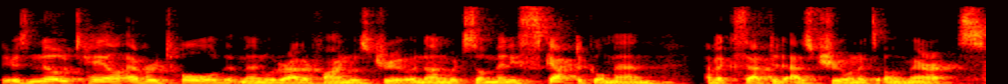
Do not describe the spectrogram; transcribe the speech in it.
There is no tale ever told that men would rather find was true, and none which so many skeptical men have accepted as true on its own merits.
